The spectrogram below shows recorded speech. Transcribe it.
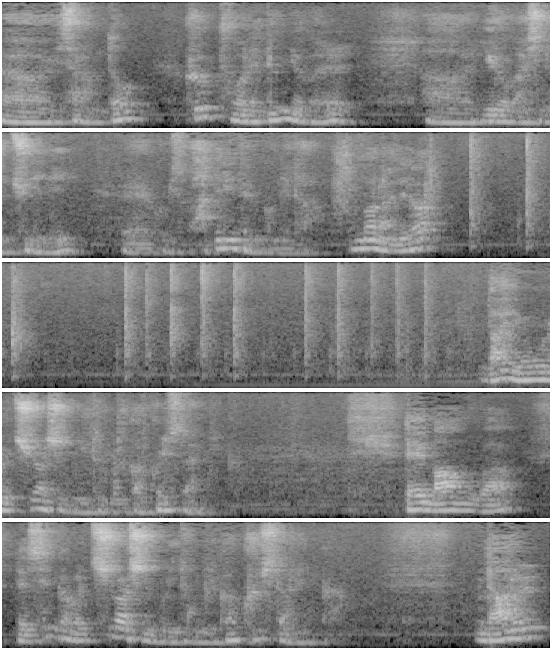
어, 이 사람도 그 구원의 능력을 어, 이루어가시는 주님이 예, 거기서 확인이 되는 겁니다. 뿐만 아니라 나의 영혼을 치유하신 분이 누굽니까? 그리스도 아닙니까? 내 마음과 내 생각을 치유하시는 분이 누굽니까? 그리스도 아닙니까? 나를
